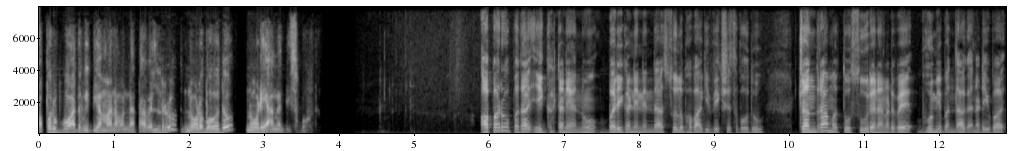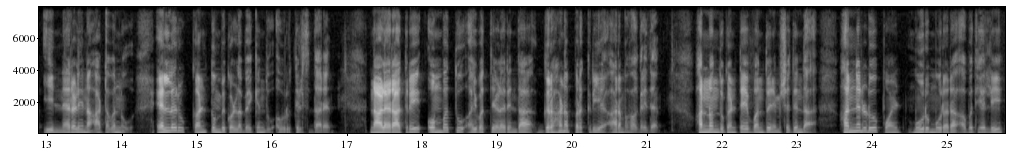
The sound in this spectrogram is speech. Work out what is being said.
ಅಪರೂಪವಾದ ವಿದ್ಯಮಾನವನ್ನ ತಾವೆಲ್ಲರೂ ನೋಡಬಹುದು, ನೋಡಿ ಆನಂದಿಸಬಹುದು. ಅಪರೂಪದ ಈ ಘಟನೆಯನ್ನು ಬರಿಗಣ್ಣಿನಿಂದ ಸುಲಭವಾಗಿ ವೀಕ್ಷಿಸಬಹುದು. ಚಂದ್ರ ಮತ್ತು ಸೂರ್ಯನ ನಡುವೆ ಭೂಮಿ ಬಂದಾಗ ನಡೆಯುವ ಈ ನೆರಳಿನ ಆಟವನ್ನು ಎಲ್ಲರೂ ಕಣ್ತುಂಬಿಕೊಳ್ಳಬೇಕೆಂದು ಅವರು ತಿಳಿಸಿದ್ದಾರೆ. ನಾಳೆ ರಾತ್ರಿ ಒಂಬತ್ತು ಐವತ್ತೇಳರಿಂದ ಗ್ರಹಣ ಪ್ರಕ್ರಿಯೆ ಆರಂಭವಾಗಲಿದೆ. ಹನ್ನೊಂದು ಗಂಟೆ ಒಂದು ನಿಮಿಷದಿಂದ ಹನ್ನೆರಡು ಪಾಯಿಂಟ್ ಮೂರು ಮೂರರ ಅವಧಿಯಲ್ಲಿ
